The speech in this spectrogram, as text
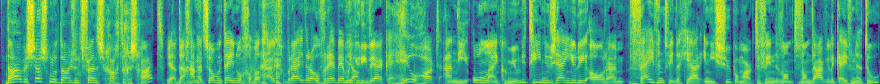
Daar hebben 600.000 fans zich achter geschaard. Ja, daar gaan we het zo meteen nog wat uitgebreider over hebben. Want jullie werken heel hard aan die online community. Nu zijn jullie al ruim 25 jaar in die supermarkt te vinden. Want, want daar wil ik even naartoe.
